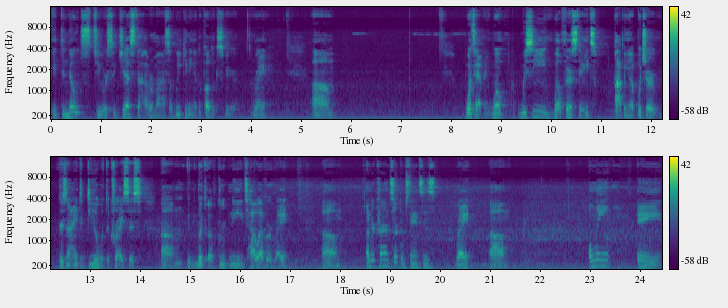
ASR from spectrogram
it, denotes to or suggests to Habermas a weakening of the public sphere, right? Um, what's happening? Well, we see welfare states popping up, which are designed to deal with the crisis um, with of group needs. However, right, um, under current circumstances, right, um, only a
